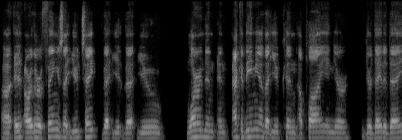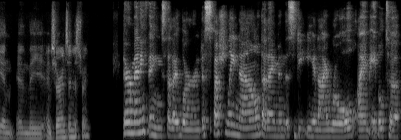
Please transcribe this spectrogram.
Uh, it, are there things that you take that you that you learned in, in academia that you can apply in your your day to day in in the insurance industry? There are many things that I learned, especially now that I'm in this DE and I role. I am able to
